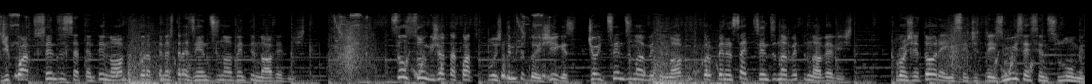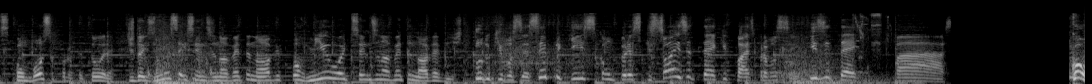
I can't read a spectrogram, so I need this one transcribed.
de 479 por apenas 399 à vista. Samsung J4 Plus 32 GB de 899 por apenas 799 à vista. Projetor Acer de 3.600 lumens com bolsa protetora de 2.699 por 1.899 à vista. Tudo que você sempre quis com o preço que só a EasyTech faz para você. EasyTech faz. Com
